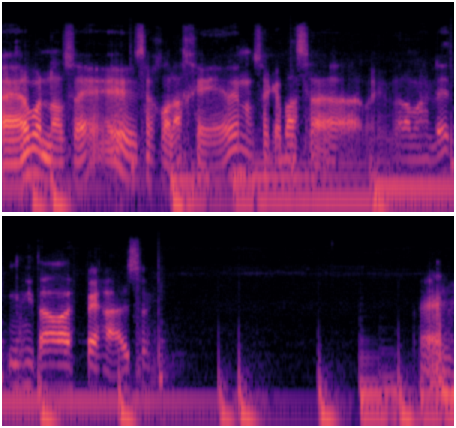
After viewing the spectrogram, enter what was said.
Bueno, pues no sé, cerró las redes, no sé qué pasa. A lo mejor le necesitaba despejarse. Bueno,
